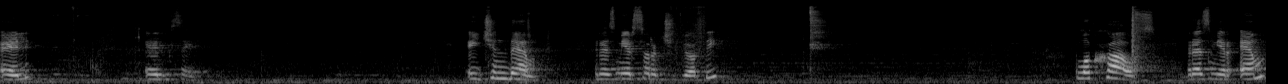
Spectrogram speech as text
L. XL. H&M, размер 44. Blockhouse, размер М.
